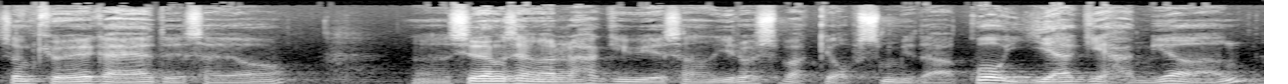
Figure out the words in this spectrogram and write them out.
전 교회 가야 돼서요. 어, 신앙생활을 하기 위해서는 이럴 수밖에 없습니다. 그 이야기하면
